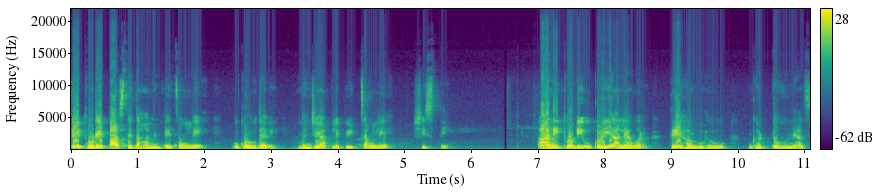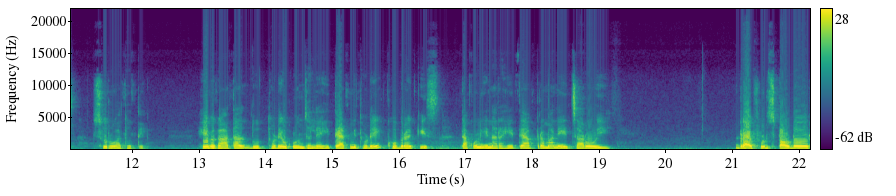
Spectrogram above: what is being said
ते थोडे पाच ते दहा मिनटे चांगले उकळू द्यावे. म्हणजे आपले पीठ चांगले शिजते. आणि थोडी उकळी आल्यावर ते हळूहळू घट्ट होण्यास सुरुवात होते. हे बघा आता दूध थोडे उकळून झाले आहे. त्यात मी थोडे खोबरा किस टाकून घेणार आहे. त्याप्रमाणे चारोळी ड्रायफ्रूट्स पावडर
